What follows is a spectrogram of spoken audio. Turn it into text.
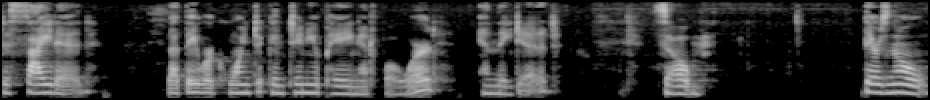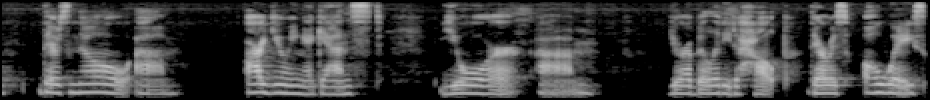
decided that they were going to continue paying it forward, and they did. So there's no there's no um, arguing against your um, your ability to help. There is always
